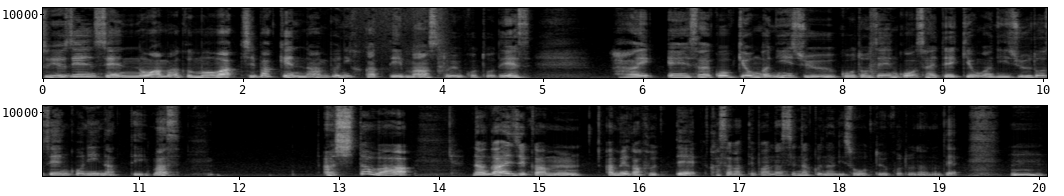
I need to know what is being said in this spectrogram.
梅雨前線の雨雲は千葉県南部にかかっていますということです。はい、えー最高気温が25度前後、最低気温が20度前後になっています。明日は長い時間雨が降って傘が手放せなくなりそうということなので、うん。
